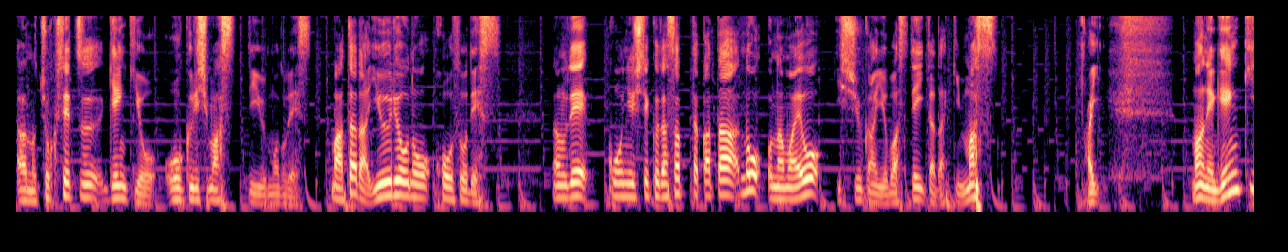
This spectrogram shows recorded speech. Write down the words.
あの直接元気をお送りしますっていうものです。まあ、ただ有料の放送です。なので購入してくださった方のお名前を1週間呼ばせていただきます。はい。まあね、元気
